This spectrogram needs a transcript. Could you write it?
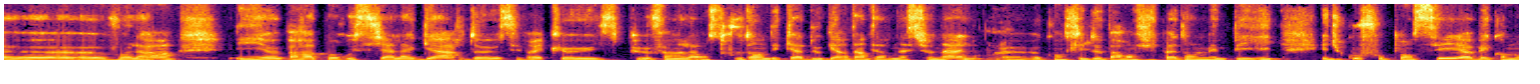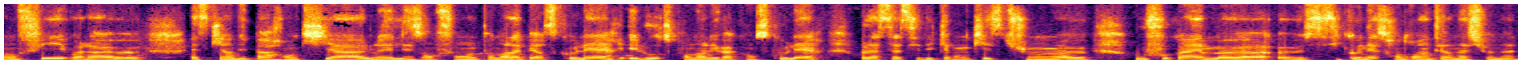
Euh, voilà. Et euh, par rapport aussi à la garde, c'est vrai que il peut, enfin là, on se trouve dans des cas de garde internationale euh, quand les deux parents vivent pas dans le même pays. Et du coup, faut penser avec comment on fait. Voilà, est-ce qu'il y a un des parents qui a les enfants pendant la période scolaire et l'autre pendant les vacances scolaires? Voilà, ça, c'est des grandes questions où il faut quand même s'y connaître en droit international.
